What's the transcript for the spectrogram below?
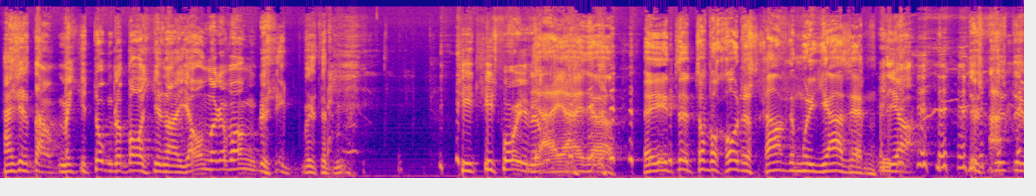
Hij zegt, nou, met je tong dat balletje naar je andere wang. Dus ik... Met het, zie, het- zie het voor je wel? Ja, ja, ja. Hey, t- tot mijn grote schaamte moet ik ja zeggen. Ja, dus, dus,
